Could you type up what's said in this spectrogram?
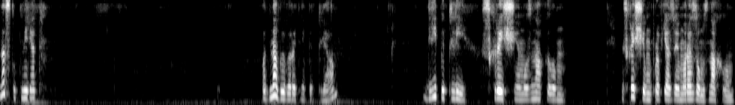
Наступний ряд. Одна виворотня петля, дві петлі схрещуємо з нахилом, не схрещуємо, пров'язуємо разом з нахилом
